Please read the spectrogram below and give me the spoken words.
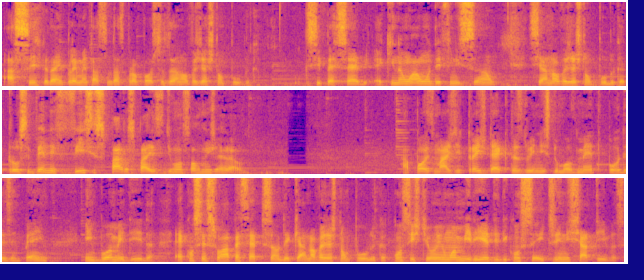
acerca da implementação das propostas da nova gestão pública. O que se percebe é que não há uma definição se a nova gestão pública trouxe benefícios para os países de uma forma em geral. Após mais de três décadas do início do movimento por desempenho, em boa medida, é consensual a percepção de que a nova gestão pública consistiu em uma miríade de conceitos e iniciativas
